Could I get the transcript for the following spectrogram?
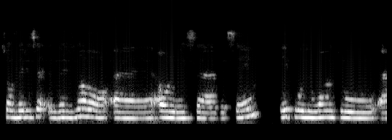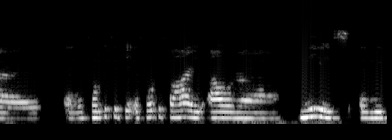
so there is a, there is no uh, always uh, the same. If we want to fortify, fortify our meals with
